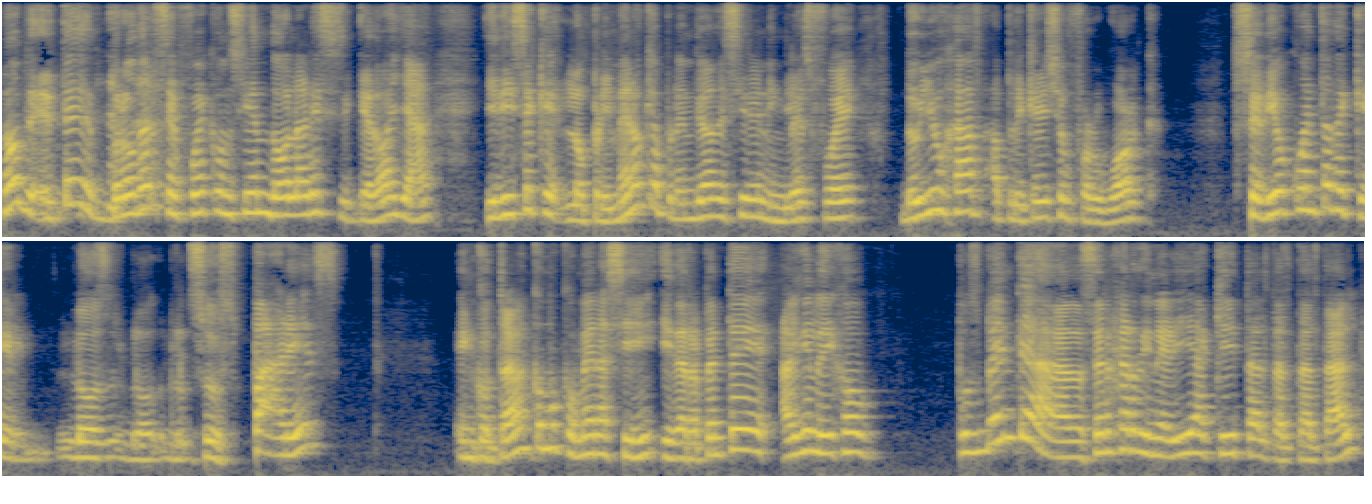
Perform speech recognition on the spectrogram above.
¿no? Este brother se fue con 100 dólares y se quedó allá. Y dice que lo primero que aprendió a decir en inglés fue, ¿Do you have application for work? Se dio cuenta de que los sus pares encontraban cómo comer así y de repente alguien le dijo, pues vente a hacer jardinería aquí, tal, tal, tal, tal.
